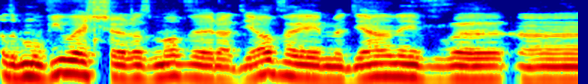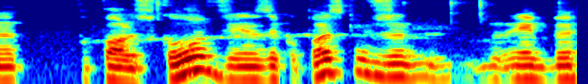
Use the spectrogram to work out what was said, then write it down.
odmówiłeś rozmowy radiowej, medialnej w po polsku, w języku polskim, że jakby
